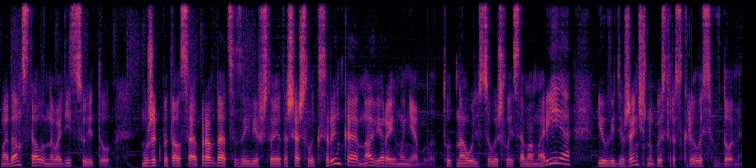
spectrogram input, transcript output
мадам стала наводить суету. Мужик пытался оправдаться, заявив, что это шашлык с рынка, но веры ему не было. Тут на улицу вышла и сама Мария, и, увидев женщину, быстро скрылась в доме.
